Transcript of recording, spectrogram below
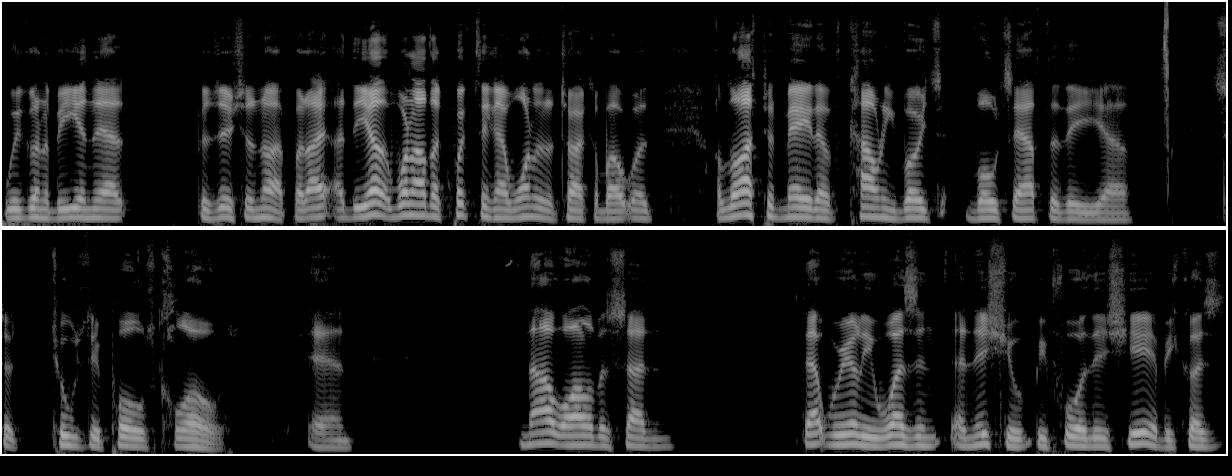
we're going to be in that position or not. But I the other one other quick thing I wanted to talk about was a lot's been made of counting votes votes after the uh, so Tuesday polls closed, and now all of a sudden, that really wasn't an issue before this year because,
